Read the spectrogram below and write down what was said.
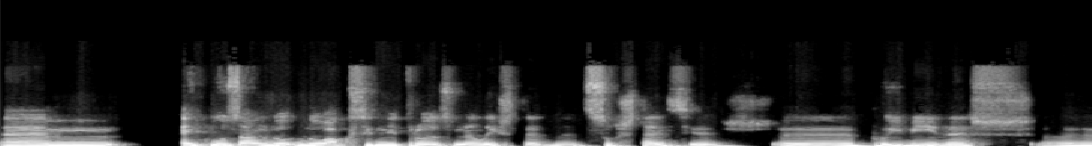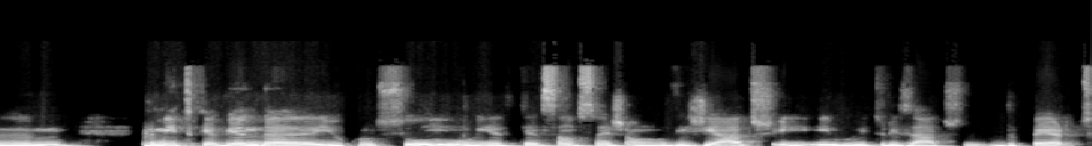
Um, A inclusão do, do, óxido nitroso na lista de substâncias uh, proibidas uh, permite que a venda e o consumo e a detenção sejam vigiados e, e monitorizados de perto.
